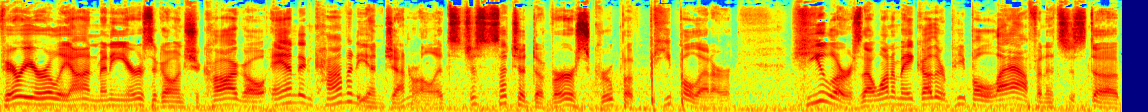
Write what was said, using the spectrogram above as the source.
very early on, many years ago in Chicago and in comedy in general, it's just such a diverse group of people that are healers that want to make other people laugh. And it's just a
